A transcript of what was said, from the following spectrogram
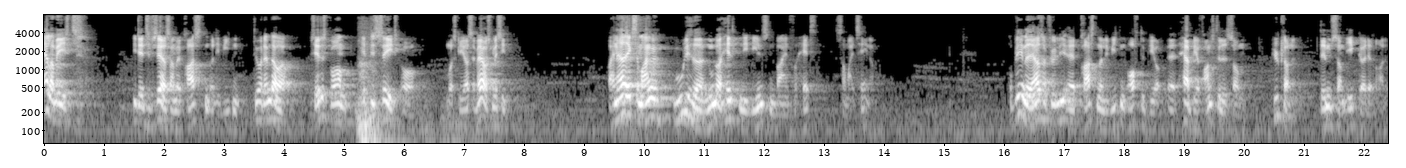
allermest identificere sig med præsten og leviten. Det var dem, der var tættest på ham, etnisk set og måske også erhvervsmæssigt. Og han havde ikke så mange muligheder nu, når helten i lignelsen var en forhat samaritaner. Problemet er selvfølgelig, at præsten og levitten ofte bliver, øh, her bliver fremstillet som hyklerne, dem som ikke gør det rette.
